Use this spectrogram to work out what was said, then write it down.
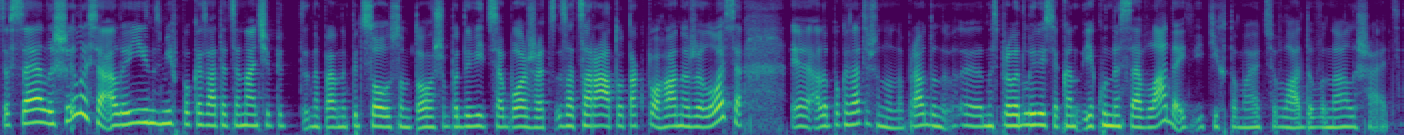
це все лишилося, але він зміг показати це, наче під, напевно, під соусом того, що подивіться, Боже, за царату так погано жилося. Е, але показати, що ну направду несправедливість, яка яку несе влада, і ті, хто має мають цю владу, вона лишається.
